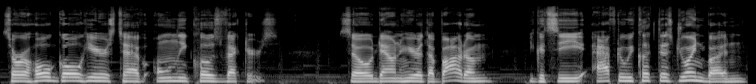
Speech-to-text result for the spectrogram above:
So our whole goal here is to have only closed vectors. So down here at the bottom, you could see after we click this join button,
